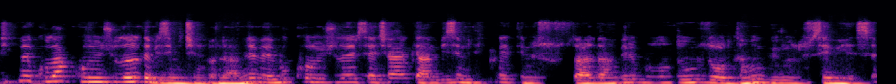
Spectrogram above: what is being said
Gitme kulak koruyucuları da bizim için önemli ve bu koruyucuları seçerken bizim dikkat ettiğimiz hususlardan biri bulunduğumuz ortamın gürültü seviyesi.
